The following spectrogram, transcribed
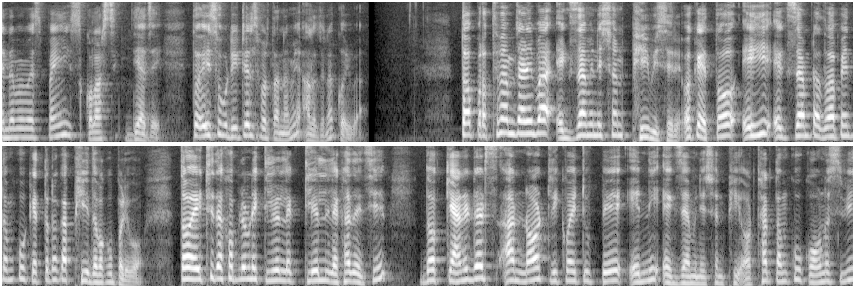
ଏନ୍ ଏମ୍ ଏମ୍ ଏସ୍ ପାଇଁ ସ୍କଲାରସିପ୍ ଦିଆଯାଏ ତ ଏଇସବୁ ଡିଟେଲ୍ସ ବର୍ତ୍ତମାନ ଆମେ ଆଲୋଚନା କରିବା ତ ପ୍ରଥମେ ଆମେ ଜାଣିବା ଏକ୍ଜାମିନେସନ୍ ଫି ବିଷୟରେ ଓକେ ତ ଏହି ଏକ୍ଜାମ୍ଟା ଦେବା ପାଇଁ ତୁମକୁ କେତେ ଟଙ୍କା ଫି ଦେବାକୁ ପଡ଼ିବ ତ ଏଇଠି ଦେଖ ପିଲାମାନେ କ୍ଲିୟରଲି ଲେଖାଯାଇଛି the candidates are not required to pay any examination fee ଅର୍ଥାତ୍ ତୁମକୁ କୌଣସି ବି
